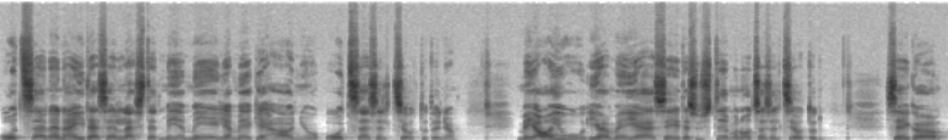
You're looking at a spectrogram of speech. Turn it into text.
otsene näide sellest, et meie meel ja meie keha on ju otseselt seotud, onju. meie aju ja meie seedesüsteem on otseselt seotud. seega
